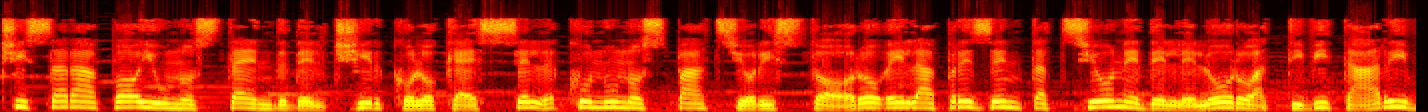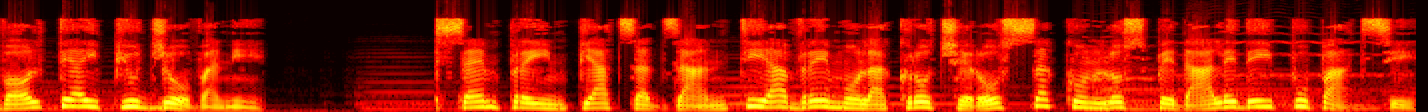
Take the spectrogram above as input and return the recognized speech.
Ci sarà poi uno stand del Circolo Kessel con uno spazio ristoro e la presentazione delle loro attività rivolte ai più giovani. Sempre in piazza Zanti avremo la Croce Rossa con l'ospedale dei pupazzi.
